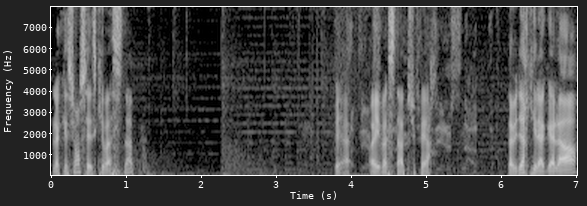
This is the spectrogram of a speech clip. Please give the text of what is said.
La question, c'est est-ce qu'il va snap? Ah, il va snap, super. Ça veut dire qu'il a Gala.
